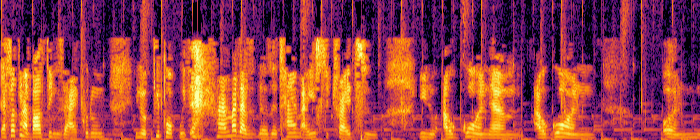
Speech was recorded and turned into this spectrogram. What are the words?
they're talking about things that I couldn't, you know, keep up with. I remember that there was a time I used to try to, you know, I'll go on, um, I'll go on, on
